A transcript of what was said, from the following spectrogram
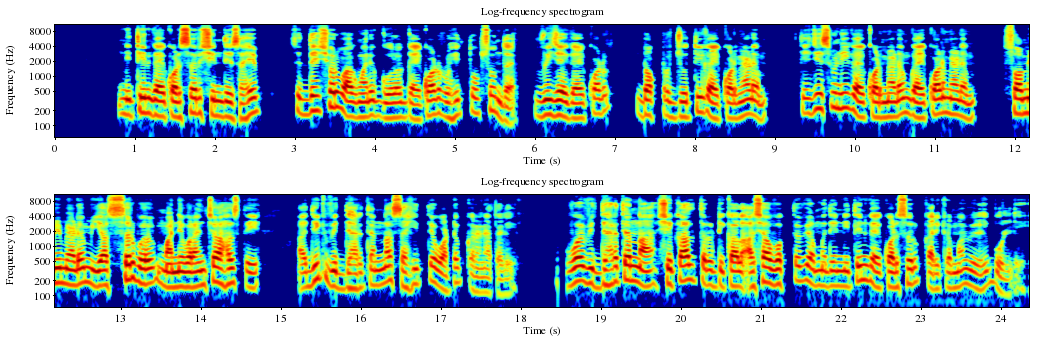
नितीन गायकवाड सर शिंदे साहेब Siddheshwar Waghmare Gorakh Gaikwad Rohit Topsondar Vijay Gaikwad doctor Jyoti Gaikwad madam Tejaswini Gaikwad madam Gaikwad madam Swami madam या सर्व मान्यवरांच्या हस्ते अधिक विद्यार्थ्यांना साहित्य वाटप करण्यात आले. व विद्यार्थ्यांना शिकाल तर टिकाल अशा वक्तव्यामध्ये नितीन गायकवाड सर कार्यक्रमावेळी बोलले.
